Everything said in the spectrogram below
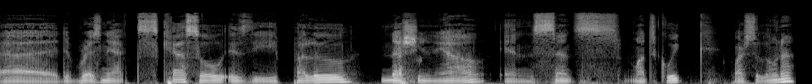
Uh, de Bressac's castle is the Palau Nacional in Saint Montjuïc, Barcelona.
